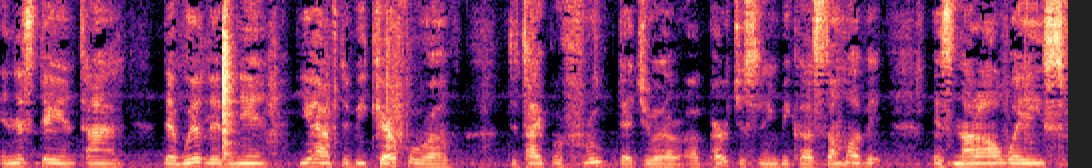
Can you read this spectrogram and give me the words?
in this day and time that we're living in, you have to be careful of the type of fruit that you are, purchasing because some of it is not always,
